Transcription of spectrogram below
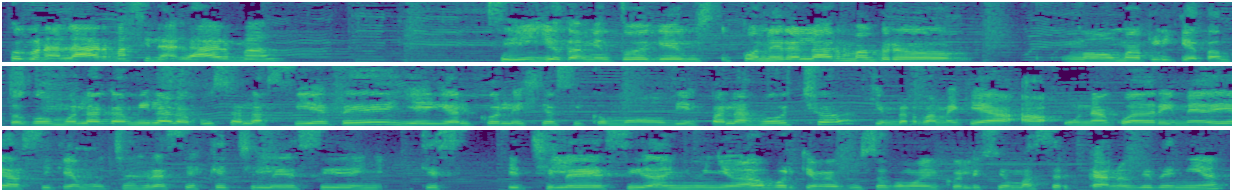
¿Fue con alarma, sin alarma? Sí, yo también tuve que poner alarma, pero no me apliqué tanto como la Camila, la puse a las 7 y llegué al colegio así como 10 para las 8, que en verdad me queda a una cuadra y media, así que muchas gracias que Chile decide, que, que Chile decida Ñuñoa porque me puso como el colegio más cercano que tenía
